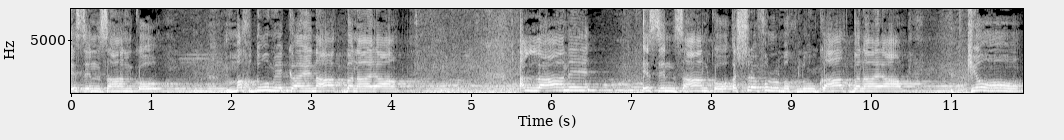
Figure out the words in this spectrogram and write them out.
اس انسان کو مخدوم کائنات بنایا۔ اللہ نے اس انسان کو اشرف المخلوقات بنایا۔ کیوں؟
